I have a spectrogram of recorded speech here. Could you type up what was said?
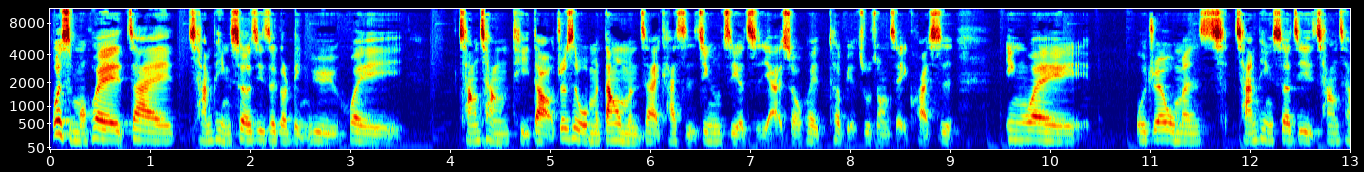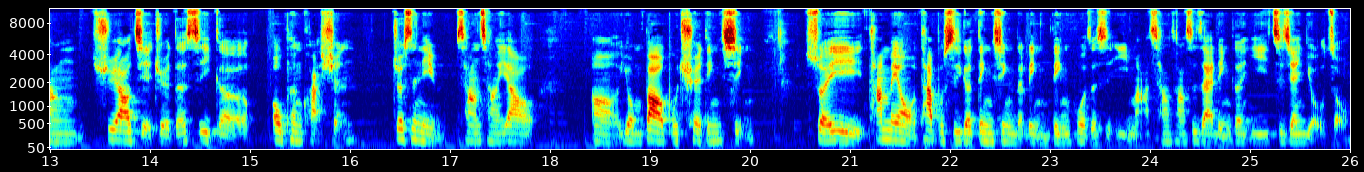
为什么会在产品设计这个领域会常常提到，就是我们当我们在开始进入自己的职业的时候，会特别注重这一块，是因为我觉得我们产品设计常常需要解决的是一个 open question，就是你常常要呃拥抱不确定性，所以它没有，它不是一个定性的零零或者是一嘛，常常是在零跟一之间游走。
